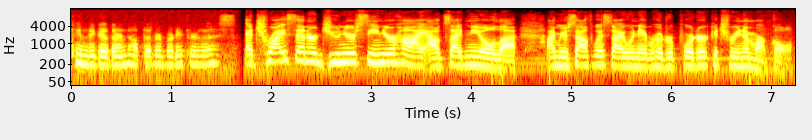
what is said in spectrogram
came together and helped everybody through this. At Tri Center Junior Senior High outside Neola, I'm your Southwest Iowa neighborhood reporter Katrina Markle.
